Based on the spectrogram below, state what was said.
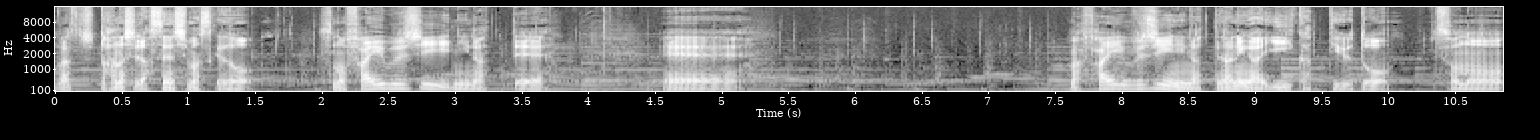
まあちょっと話脱線しますけど、その 5G になって、えー、まあ 5G になって何がいいかっていうと、その、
